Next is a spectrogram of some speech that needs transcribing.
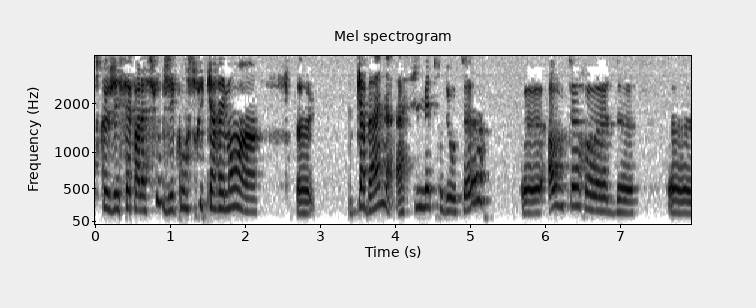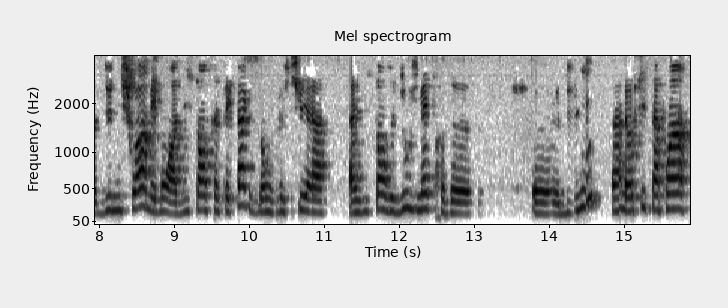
ce que j'ai fait par la suite, j'ai construit carrément un, euh, une cabane à 6 mètres de hauteur euh, à hauteur euh, de du nichoir, mais bon à distance respectable. Donc je suis à, à une distance de 12 mètres de euh, du nid. Hein, là aussi, c'est un point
